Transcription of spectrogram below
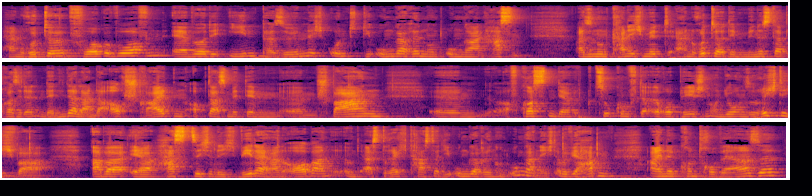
Herrn Rütte vorgeworfen, er würde ihn persönlich und die Ungarinnen und Ungarn hassen. Also nun kann ich mit Herrn Rütte, dem Ministerpräsidenten der Niederlande, auch streiten, ob das mit dem ähm, Sparen ähm, auf Kosten der Zukunft der Europäischen Union so richtig war. Aber er hasst sicherlich weder Herrn Orban und erst recht hasst er die Ungarinnen und Ungarn nicht. Aber wir haben eine Kontroverse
